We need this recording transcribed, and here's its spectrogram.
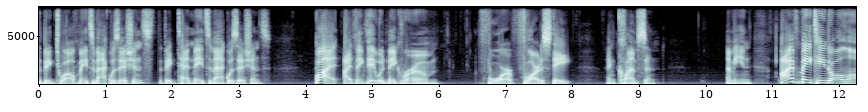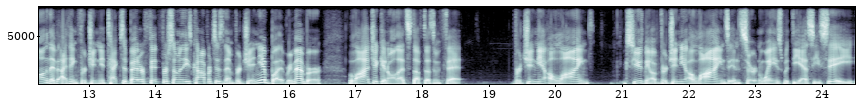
the Big 12 made some acquisitions, the Big 10 made some acquisitions, but I think they would make room for Florida State and Clemson. I mean, I've maintained all along that I think Virginia Tech's a better fit for some of these conferences than Virginia, but remember, logic and all that stuff doesn't fit. Virginia aligns excuse me, uh, Virginia aligns in certain ways with the SEC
